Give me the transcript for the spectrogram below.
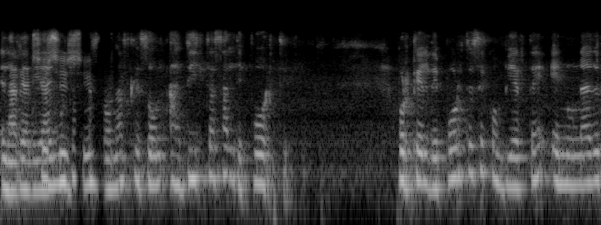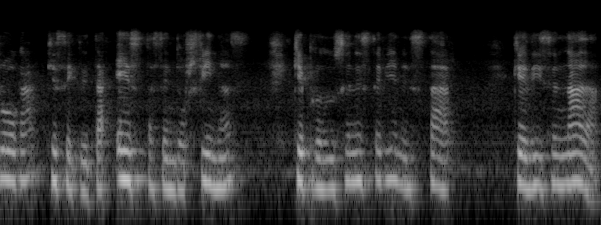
en la realidad hay muchas personas que son adictas al deporte. Porque el deporte se convierte en una droga que secreta estas endorfinas que producen este bienestar que dicen, nada,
